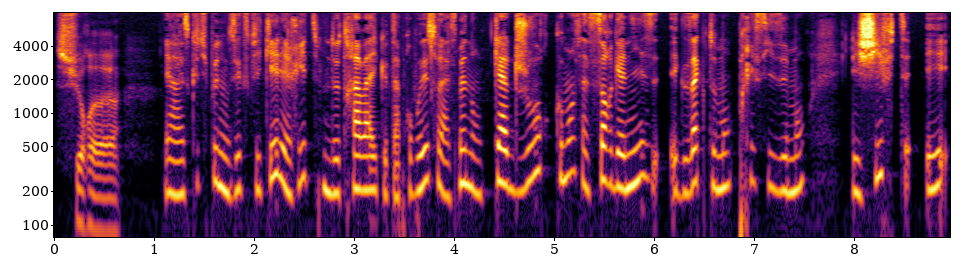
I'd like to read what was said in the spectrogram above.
sur euh, est-ce que tu peux nous expliquer les rythmes de travail que tu as proposés sur la semaine en 4 jours? Comment ça s'organise exactement, précisément, les shifts? Et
